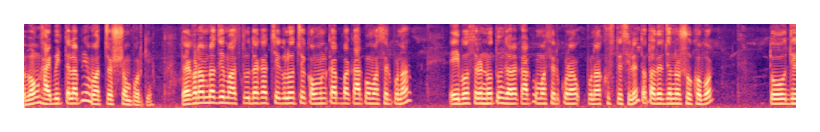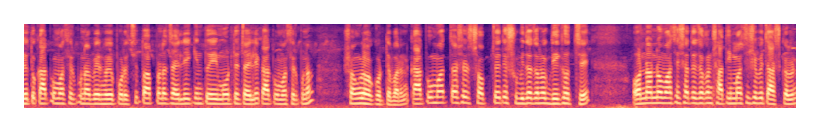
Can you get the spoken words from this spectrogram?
এবং হাইব্রিড তেলাপিয়া মাছ চাষ সম্পর্কে। তো এখন আমরা যে মাছগুলো দেখাচ্ছি, এগুলো হচ্ছে কমন কাপ বা কার্পো মাছের পোনা। এই বছরের নতুন যারা কার্পো মাছের পোনা পোনা খুঁজতেছিলেন, তো তাদের জন্য সুখবর। তো যেহেতু কার্পো মাছের পোনা বের হয়ে পড়েছে, তো আপনারা চাইলেই কিন্তু এই মুহূর্তে চাইলে কার্পো মাছের পোনা সংগ্রহ করতে পারেন। কার্পো মাছ চাষের সবচাইতে সুবিধাজনক দিক হচ্ছে, অন্যান্য মাছের সাথে যখন সাথী মাছ হিসেবে চাষ করবেন,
